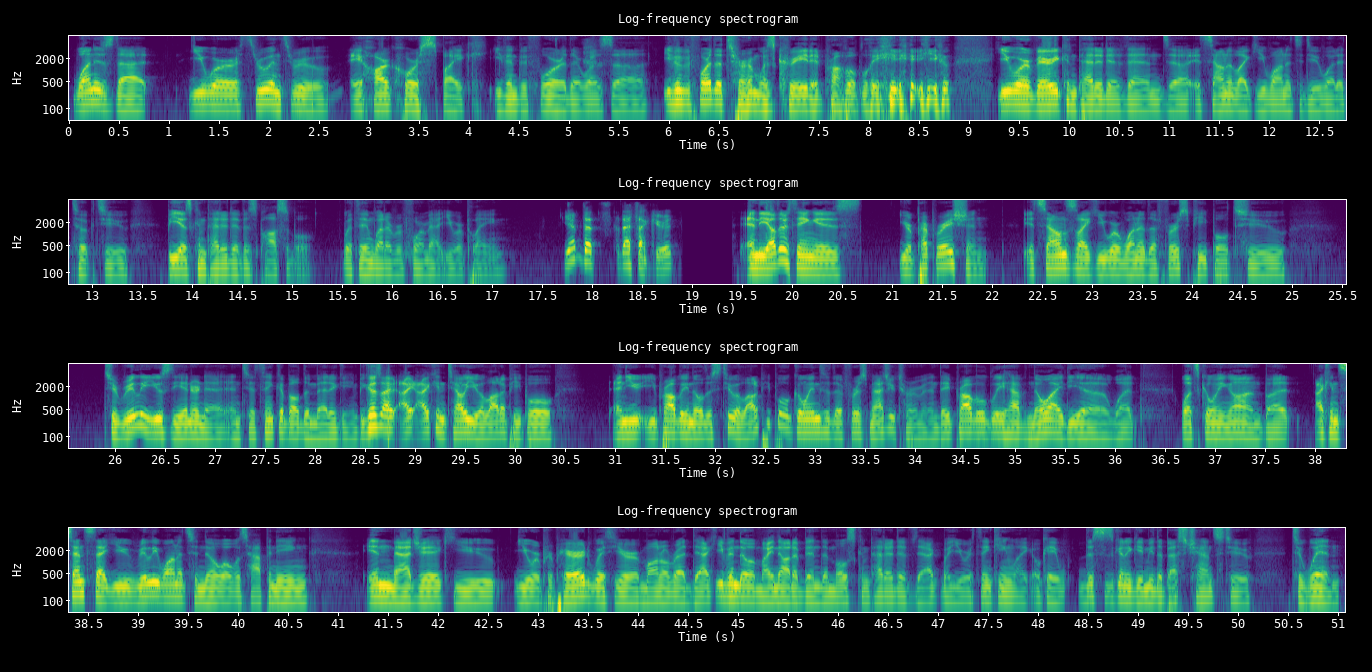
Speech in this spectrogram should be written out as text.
One is that you were through and through a hardcore spike even before there was uh even before the term was created probably you you were very competitive and uh, it sounded like you wanted to do what it took to be as competitive as possible within whatever format you were playing. Yep, that's that's accurate. And the other thing is your preparation. It sounds like you were one of the first people to to really use the internet and to think about the metagame. Because I, I, I can tell you a lot of people and you, you probably know this too, a lot of people go into their first magic tournament and they probably have no idea what what's going on. But I can sense that you really wanted to know what was happening in Magic, you you were prepared with your mono red deck, even though it might not have been the most competitive deck, but you were thinking like, okay, this is to give me the best chance to to win.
